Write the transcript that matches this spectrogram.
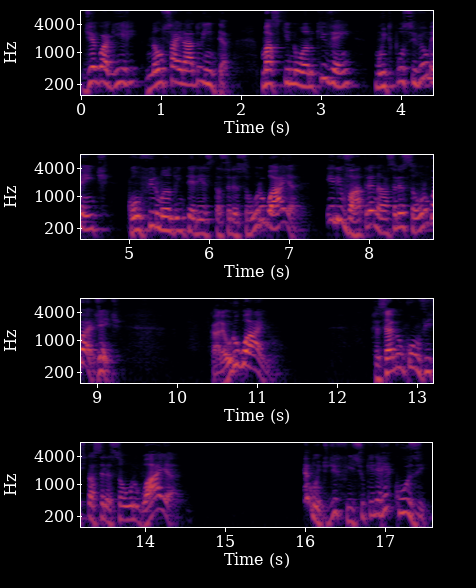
Diego Aguirre não sairá do Inter, mas que no ano que vem, muito possivelmente, confirmando o interesse da seleção uruguaia, ele vá treinar a seleção uruguaia. Gente, o cara é uruguaio. Recebe um convite da seleção uruguaia, é muito difícil que ele recuse.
